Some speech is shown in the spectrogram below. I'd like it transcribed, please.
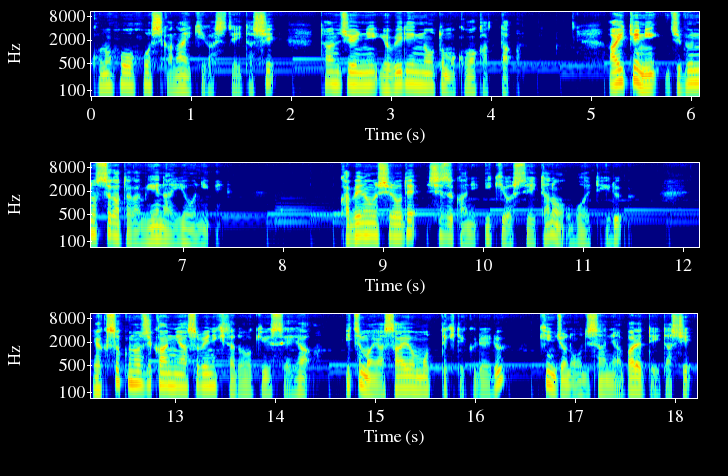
この方法しかない気がしていたし、単純に呼び鈴の音も怖かった。相手に自分の姿が見えないように、壁の後ろで静かに息をしていたのを覚えている。約束の時間に遊びに来た同級生や、いつも野菜を持ってきてくれる近所のおじさんにはバレていたし、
